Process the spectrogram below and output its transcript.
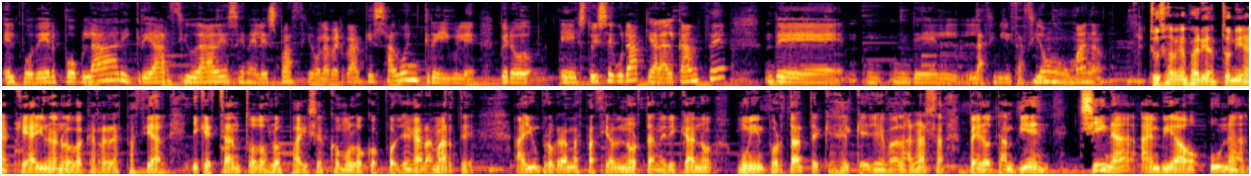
el poder poblar y crear ciudades en el espacio. La verdad que es algo increíble, pero eh, estoy segura que al alcance de, de la civilización humana. Tú sabes, María Antonia, que hay una nueva carrera espacial y que están todos los países como locos por llegar a Marte. Hay un programa espacial norteamericano muy importante que es el que lleva la NASA, pero también China ha enviado una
